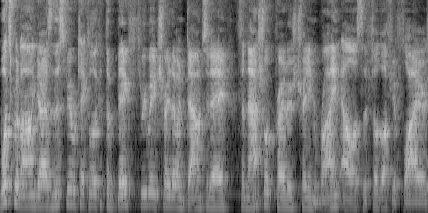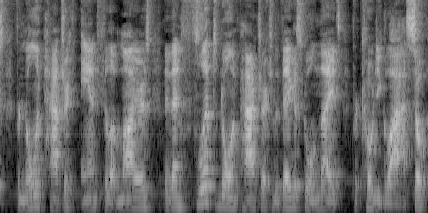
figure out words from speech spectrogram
What's going on guys? In this video we're taking a look at the big three-way trade that went down today. It's The Nashville Predators trading Ryan Ellis to the Philadelphia Flyers for Nolan Patrick and Philippe Myers. They then flipped Nolan Patrick to the Vegas Golden Knights for Cody Glass. So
